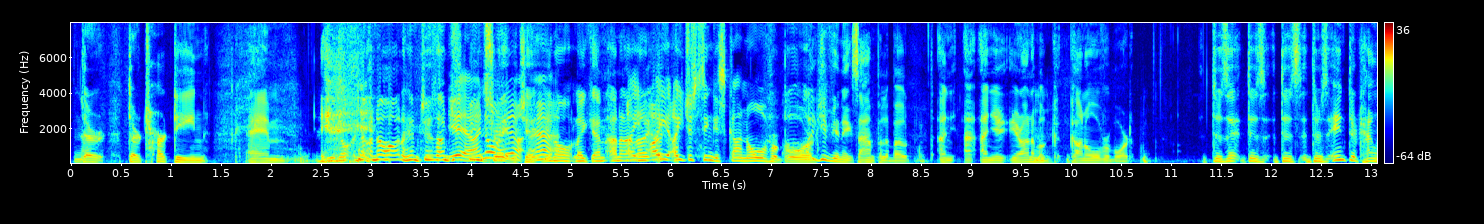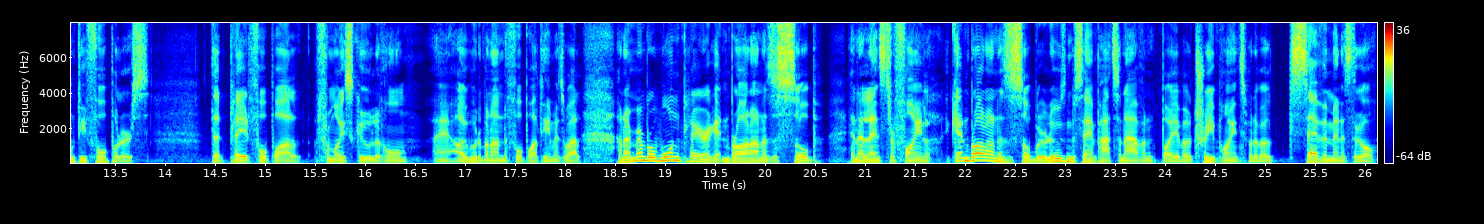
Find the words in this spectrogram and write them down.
They're they're thirteen. Um, you know, no, no, I'm just I'm just Yeah, I being know, straight yeah, with you. yeah. You know, like and, and, I, and I, I just think it's gone overboard. I'll give you an example about and and you- you're on about Hmm. gone overboard. There's a, there's there's there's intercounty footballers that played football from my school at home. Uh, I would have been on the football team as well. And I remember one player getting brought on as a sub in a Leinster final. Getting brought on as a sub, we were losing to St. Pat's and Avon by about three points with about seven minutes to go.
